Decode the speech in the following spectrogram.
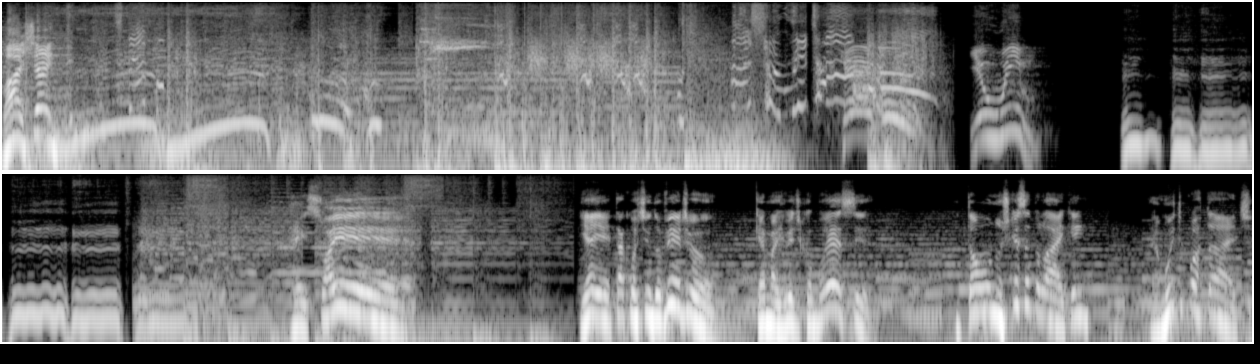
Vai. KO! You win! É isso aí. E aí, tá curtindo o vídeo? Quer mais vídeo como esse? Então não esqueça do like, hein? É muito importante.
